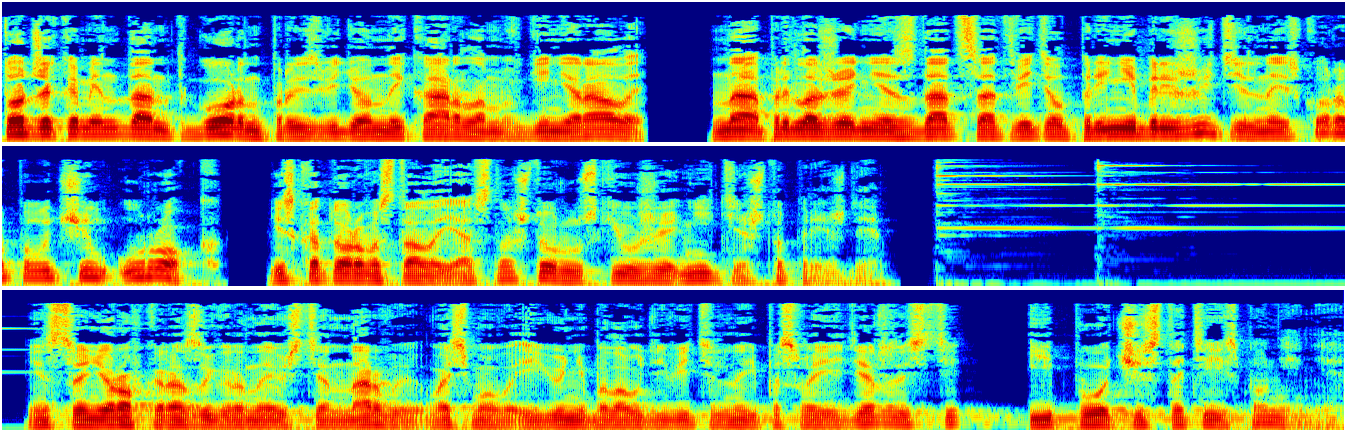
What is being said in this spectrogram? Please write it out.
Тот же комендант Горн, произведенный Карлом в генералы, на предложение сдаться ответил пренебрежительно и скоро получил урок, из которого стало ясно, что русские уже не те, что прежде. Инсценировка, разыгранная у стен Нарвы 8 июня, была удивительна и по своей дерзости, и по чистоте исполнения.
